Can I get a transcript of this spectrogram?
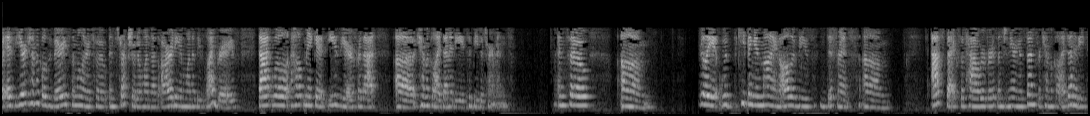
if your chemical is very similar to in structure to one that's already in one of these libraries, that will help make it easier for that uh, chemical identity to be determined. And so um, really with keeping in mind all of these different um, aspects of how reverse engineering is done for chemical identity,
